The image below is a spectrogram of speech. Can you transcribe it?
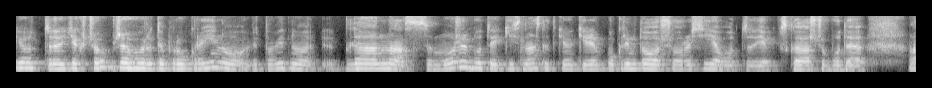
І от е, якщо вже говорити про Україну, відповідно для нас можуть бути якісь наслідки, окрім, того, що Росія, от як сказала, що буде е,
